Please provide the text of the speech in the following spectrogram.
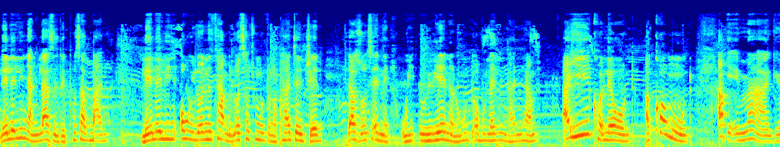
leli elinye angilazi liripotha kubani. Leli elinye okuyilona ethambe lothatha umuntu ngaphakathi ejele lazothi ene uy- uyena lo muntu obulala ingane yami. Ayikho leyo nto akukho muntu. Ab- ima-ke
